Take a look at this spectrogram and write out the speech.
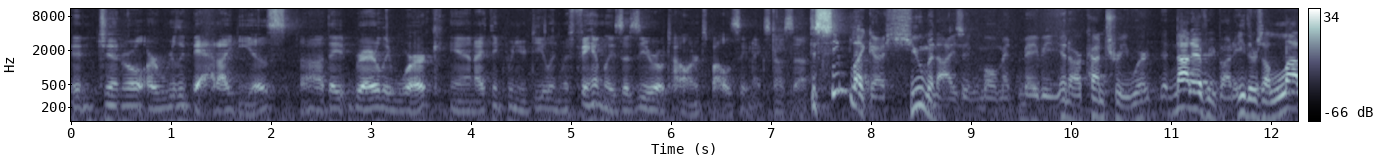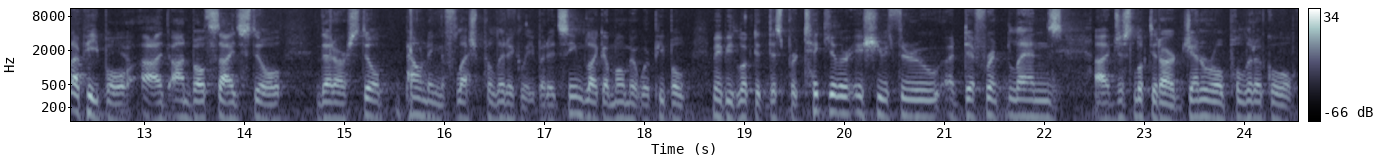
in general are really bad ideas. Uh, they rarely work, and I think when you're dealing with families, a zero tolerance policy makes no sense. This seemed like a humanizing moment, maybe, in our country, where not everybody, there's a lot of people uh, on both sides still that are still pounding the flesh politically, but it seemed like a moment where people maybe looked at this particular issue through a different lens, uh, just looked at our general political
